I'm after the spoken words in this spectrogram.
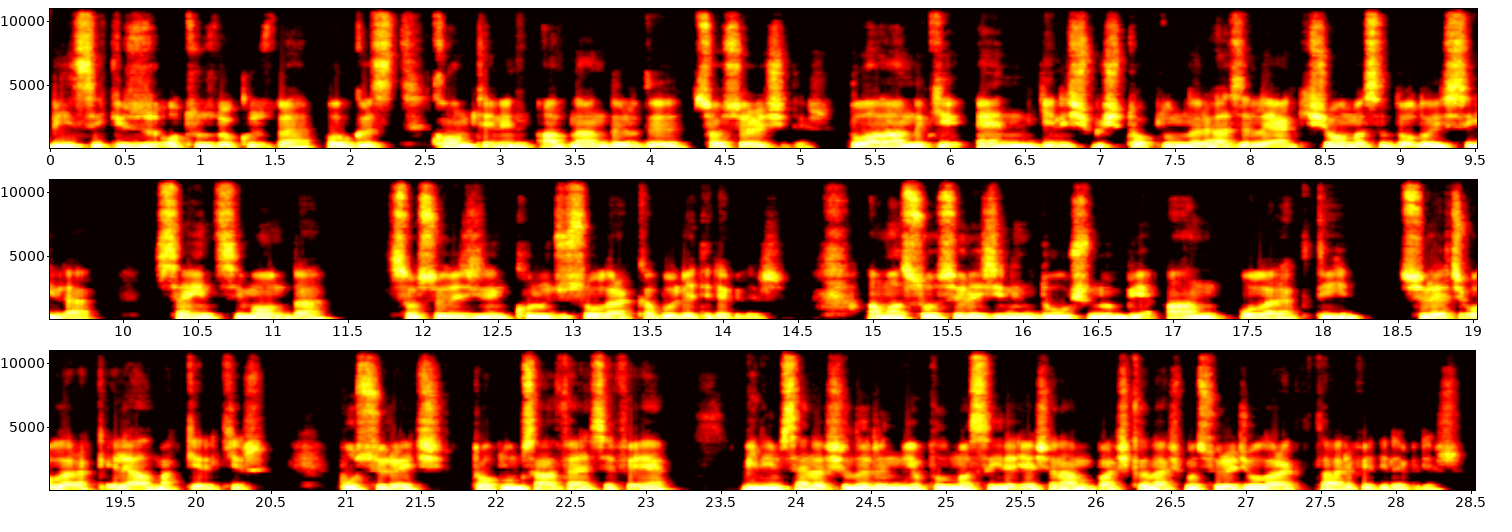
1839'da Auguste Comte'nin adlandırdığı sosyolojidir. Bu alandaki en gelişmiş toplumları hazırlayan kişi olması dolayısıyla Saint Simon da sosyolojinin kurucusu olarak kabul edilebilir. Ama sosyolojinin doğuşunu bir an olarak değil, süreç olarak ele almak gerekir. Bu süreç toplumsal felsefeye bilimsel aşıların yapılmasıyla yaşanan başkalaşma süreci olarak da tarif edilebilir.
